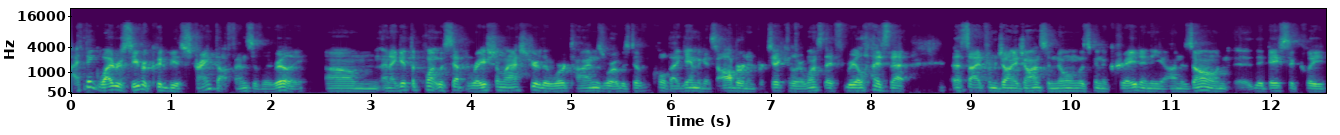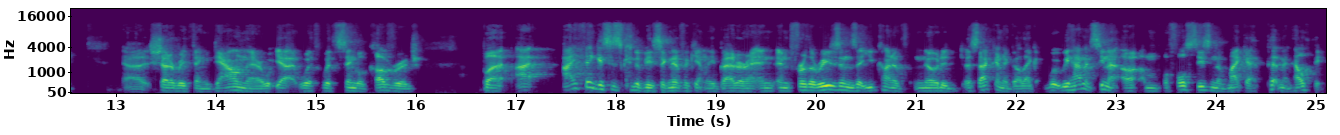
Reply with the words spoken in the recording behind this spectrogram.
I think wide receiver could be a strength offensively, really. Um, and I get the point with separation last year. There were times where it was difficult. That game against Auburn, in particular, once they realized that aside from Johnny Johnson, no one was going to create any on his own, they basically uh, shut everything down there. Yeah, with with single coverage. But I I think this is going to be significantly better, and and for the reasons that you kind of noted a second ago, like we haven't seen a, a full season of Mycah Pittman healthy,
